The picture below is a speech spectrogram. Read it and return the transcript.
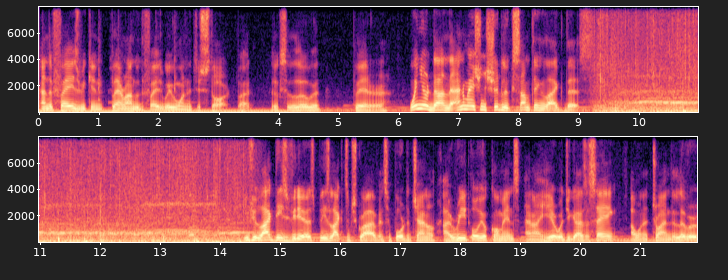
and the phase we can play around with the phase where we want it to start but looks a little bit better. When you're done the animation should look something like this. If you like these videos, please like, subscribe and support the channel. I read all your comments and I hear what you guys are saying. I want to try and deliver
